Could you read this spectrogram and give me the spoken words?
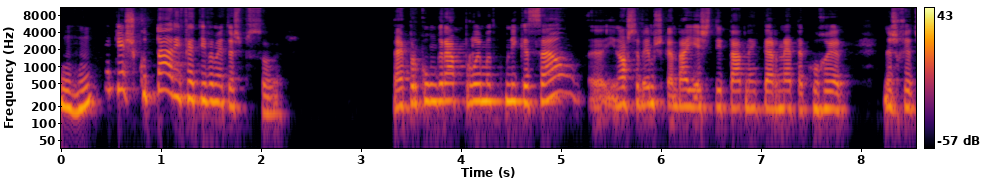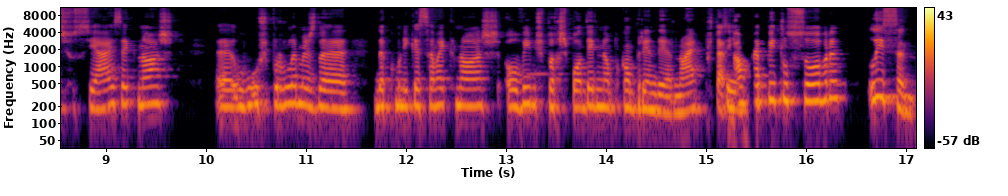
Uhum. É que é escutar efetivamente as pessoas. É? Porque um grave problema de comunicação, eh, e nós sabemos que anda aí este ditado na internet a correr nas redes sociais, é que nós, uh, os problemas da, da comunicação é que nós ouvimos para responder e não para compreender, não é? Portanto, Sim. há um capítulo sobre listen.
